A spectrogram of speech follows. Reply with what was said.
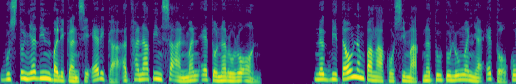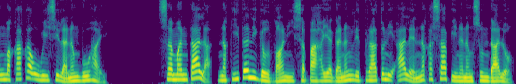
Gusto niya din balikan si Erica at hanapin saan man ito naruroon. Nagbitaw ng pangako si Mac na tutulungan niya ito kung makakauwi sila ng buhay. Samantala, nakita ni Galvani sa pahayagan ng litrato ni Allen na kasapi na ng sundalo.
